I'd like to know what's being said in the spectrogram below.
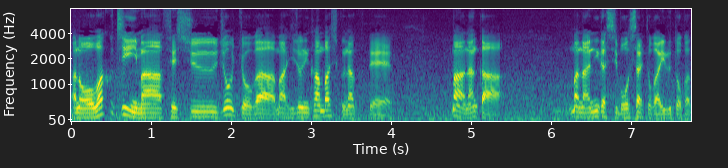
あのワクチン今接種状況が、まあ、非常に芳しくなくてまあなんか、まあ、何人か死亡した人がいるとか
